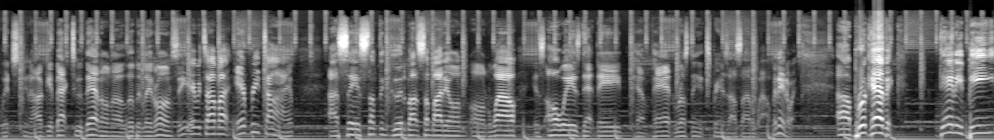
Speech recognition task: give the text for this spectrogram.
which you know I'll get back to that on a little bit later on. See, every time I every time I say something good about somebody on on WoW, it's always that they have had wrestling experience outside of WoW. But anyway, uh, Brooke Havoc, Danny B,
